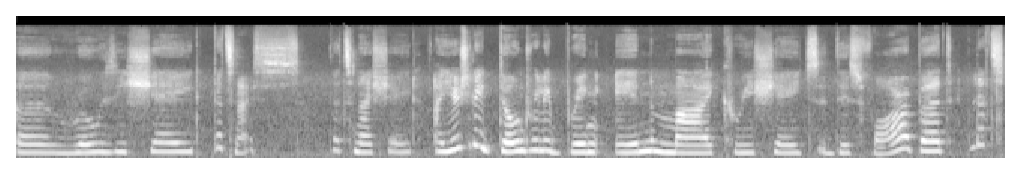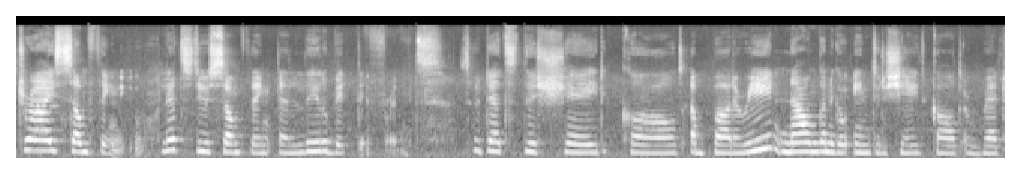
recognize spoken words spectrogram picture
a rosy shade. That's nice. That's a nice shade. I usually don't really bring in my crease shades this far, but let's try something new. Let's do something a little bit different. So that's the shade called a buttery. Now I'm gonna go into the shade called red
